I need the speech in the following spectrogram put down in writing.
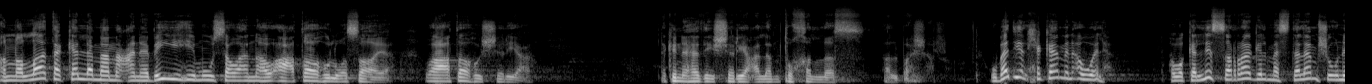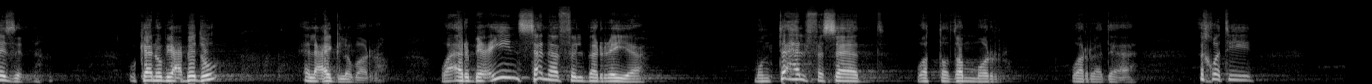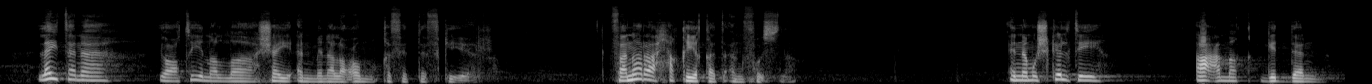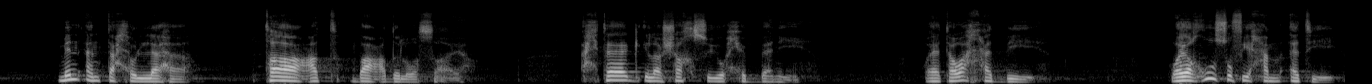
أن الله تكلم مع نبيه موسى وأنه أعطاه الوصايا وأعطاه الشريعة. لكن هذه الشريعة لم تخلص البشر. وبدي الحكاية من أولها. هو كان لسه الراجل ما استلمش ونزل. وكانوا بيعبدوا العجل بره. وأربعين سنة في البرية منتهى الفساد والتذمر والرداءة إخوتي ليتنا يعطينا الله شيئا من العمق في التفكير فنرى حقيقة أنفسنا. إن مشكلتي أعمق جدا من أن تحلها طاعة بعض الوصايا. أحتاج إلى شخص يحبني ويتوحد بي ويغوص في حمأتي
